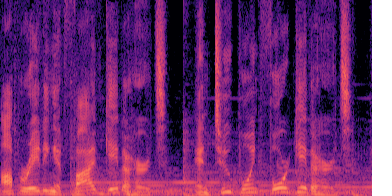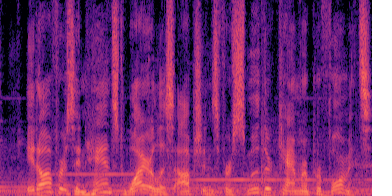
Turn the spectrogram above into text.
operating at 5 GHz and 2.4 GHz, it offers enhanced wireless options for smoother camera performance.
